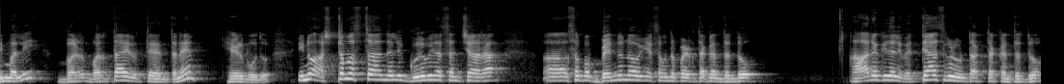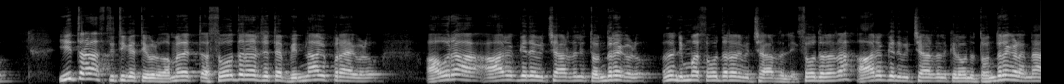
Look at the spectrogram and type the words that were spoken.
ನಿಮ್ಮಲ್ಲಿ ಬರ್, ಬರ್ತಾ ಇರುತ್ತೆ ಅಂತಲೇ ಹೇಳ್ಬೋದು. ಇನ್ನು ಅಷ್ಟಮ ಸ್ಥಾನದಲ್ಲಿ ಗುರುವಿನ ಸಂಚಾರ ಸ್ವಲ್ಪ ಬೆನ್ನು ನೋವಿಗೆ ಸಂಬಂಧಪಟ್ಟಿರ್ತಕ್ಕಂಥದ್ದು, ಆರೋಗ್ಯದಲ್ಲಿ ವ್ಯತ್ಯಾಸಗಳು ಉಂಟಾಗ್ತಕ್ಕಂಥದ್ದು, ಈ ಥರ ಸ್ಥಿತಿಗತಿಗಳು, ಆಮೇಲೆ ಸೋದರರ ಜೊತೆ ಭಿನ್ನಾಭಿಪ್ರಾಯಗಳು, ಅವರ ಆರೋಗ್ಯದ ವಿಚಾರದಲ್ಲಿ ತೊಂದರೆಗಳು, ಅಂದರೆ ನಿಮ್ಮ ಸೋದರರ ವಿಚಾರದಲ್ಲಿ, ಸೋದರರ ಆರೋಗ್ಯದ ವಿಚಾರದಲ್ಲಿ ಕೆಲವೊಂದು ತೊಂದರೆಗಳನ್ನು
